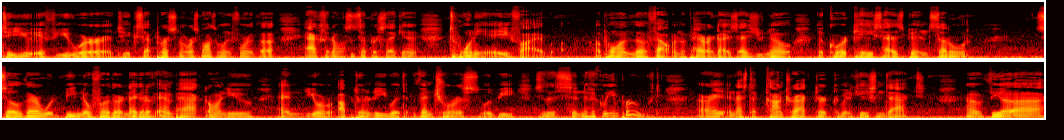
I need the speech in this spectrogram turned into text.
to you if you were to accept personal responsibility for the accident on September 2nd, 2085 upon the Fountain of Paradise. As you know, the court case has been settled, so there would be no further negative impact on you, and your opportunity with Venturis would be significantly improved. Alright, and that's the Contractor Communications Act uh, via uh,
